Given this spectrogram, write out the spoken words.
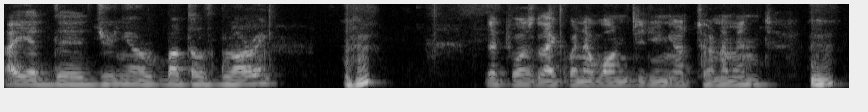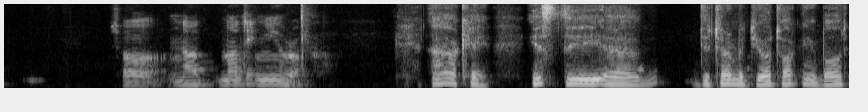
I had the Junior Battle of Glory. Mhm. That was like when I won the junior tournament. Mhm. so not not in Europe. Ah, okay. Is the uh, the tournament you're talking about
